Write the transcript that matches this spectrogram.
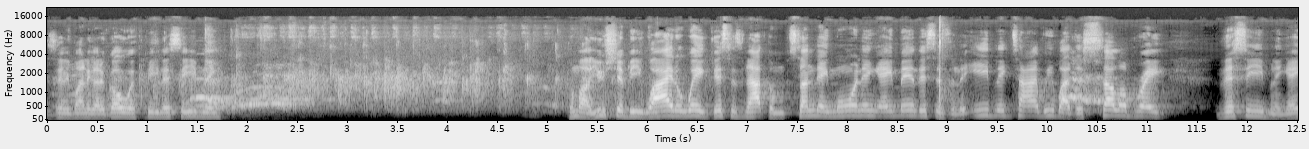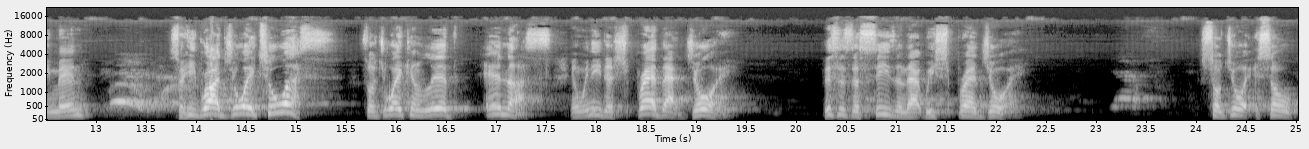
Is anybody going to go with me this evening? Come on, you should be wide awake. This is not the Sunday morning, amen. This is in the evening time. We about to celebrate this evening, amen. So he brought joy to us. So joy can live in us. And we need to spread that joy. This is the season that we spread joy. So joy, so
